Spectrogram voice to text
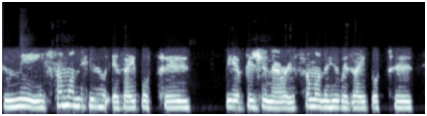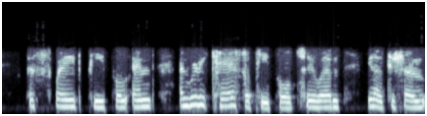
to me someone who is able to be a visionary, someone who is able to persuade people and, and really care for people to, um, you know, to show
